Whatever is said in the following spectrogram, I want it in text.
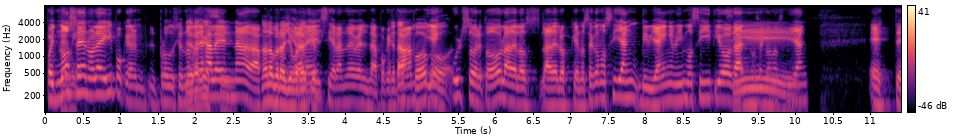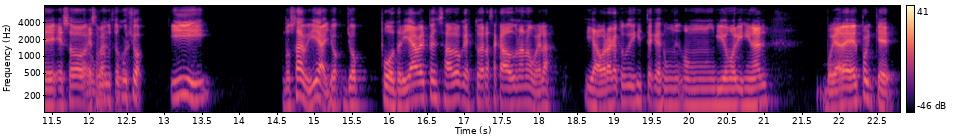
Pues no sé, no leí porque el producción no me deja leer nada. No, no, pero yo leer si eran de verdad, porque estaban bien cool, sobre todo la de los la de los que no se conocían, vivían en el mismo sitio, no se conocían. Este, eso eso me gustó mucho y no sabía, yo yo podría haber pensado que esto era sacado de una novela. Y ahora que tú dijiste que es un, un guion original, voy a leer porque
